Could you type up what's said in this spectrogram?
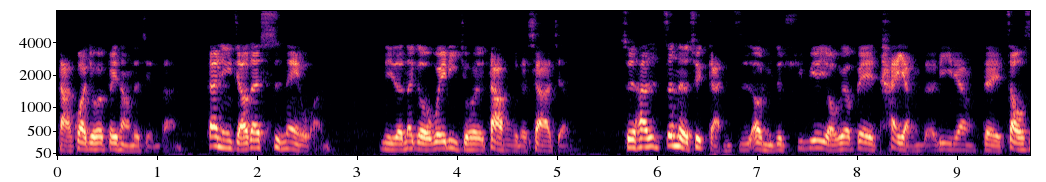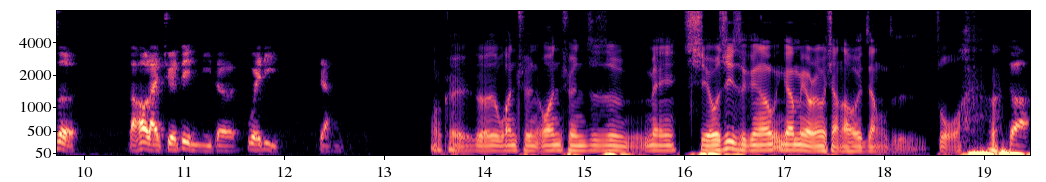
打怪就会非常的简单。但你只要在室内玩，你的那个威力就会大幅的下降。所以他是真的去感知哦，你的 GBA 有没有被太阳的力量对照射，然后来决定你的威力这样子。OK，对，完全完全就是没写游戏时，应该应该没有人会想到会这样子做，对啊，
